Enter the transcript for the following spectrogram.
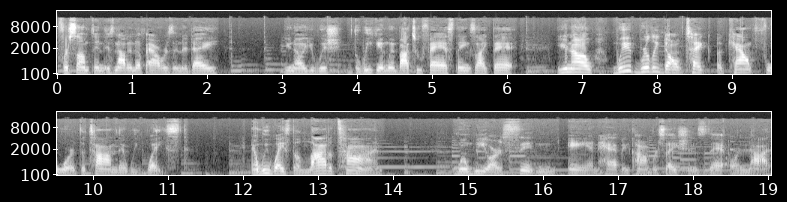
for something? It's not enough hours in the day. You know, you wish the weekend went by too fast, things like that. You know, we really don't take account for the time that we waste. And we waste a lot of time when we are sitting and having conversations that are not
